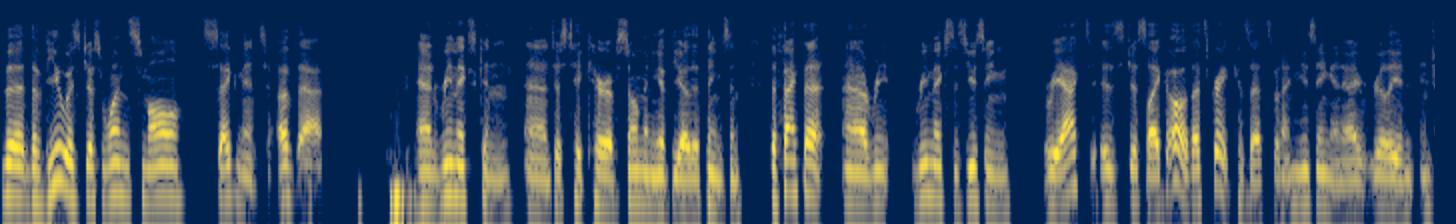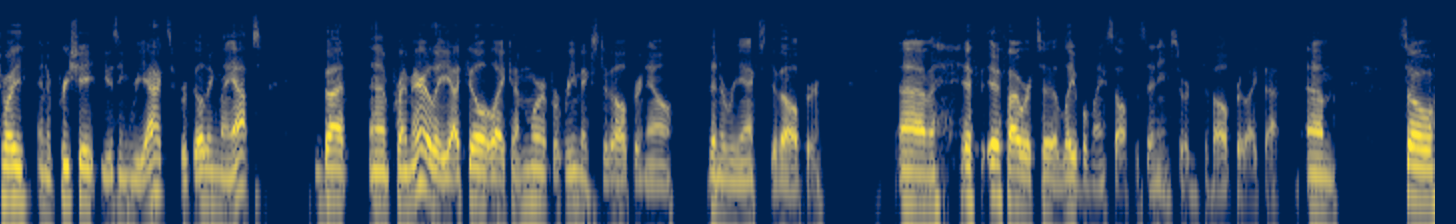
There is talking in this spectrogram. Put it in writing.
the the view is just one small segment of that, and Remix can uh, just take care of so many of the other things. And the fact that uh, Re- Remix is using React is just like, oh, that's great because that's what I'm using, and I really enjoy and appreciate using React for building my apps. But uh, primarily, I feel like I'm more of a Remix developer now than a React developer. Um, if if I were to label myself as any sort of developer like that. Um, so,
